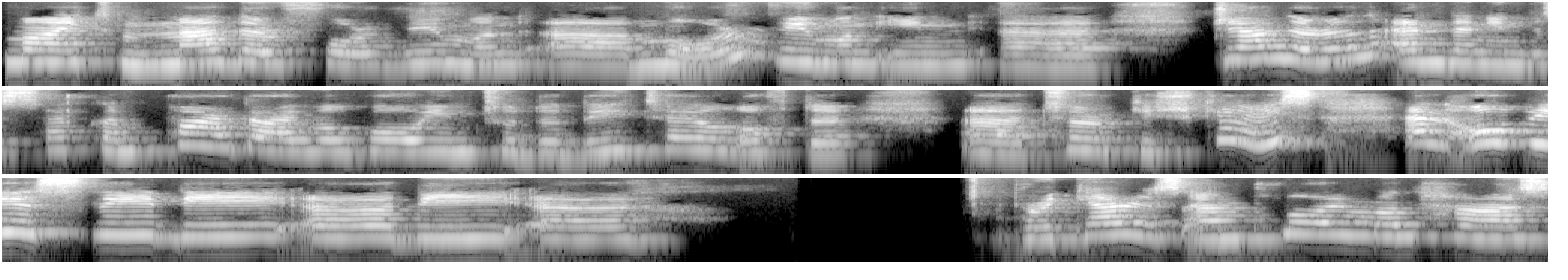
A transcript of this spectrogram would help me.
might matter for women uh, more, women in uh, general. And then in the second part, I will go into the detail of the uh, Turkish case. And obviously the, uh, the uh, precarious employment has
